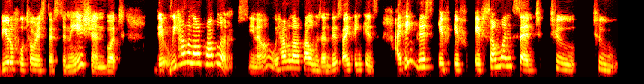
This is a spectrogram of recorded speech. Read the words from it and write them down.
beautiful tourist destination, but there, we have a lot of problems. You know, we have a lot of problems, and this, I think, is, I think this, if if if someone said to to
